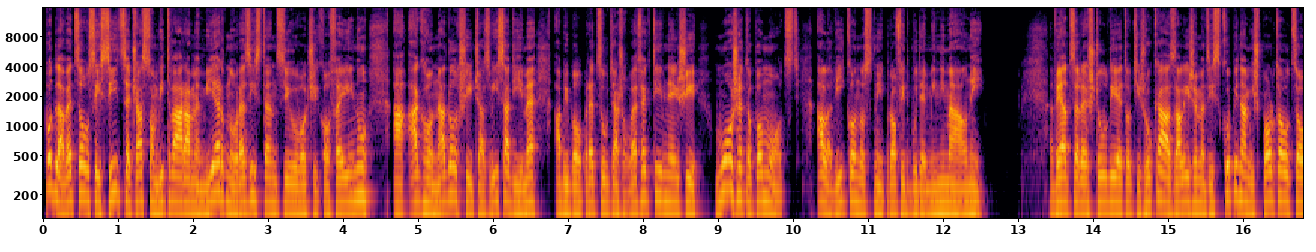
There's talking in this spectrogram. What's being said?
Podľa vedcov si síce časom vytvárame miernu rezistenciu voči kofeínu a ak ho na dlhší čas vysadíme, aby bol pred súťažou efektívnejší, môže to pomôcť, ale výkonnostný profit bude minimálny. Viaceré štúdie totiž ukázali, že medzi skupinami športovcov,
